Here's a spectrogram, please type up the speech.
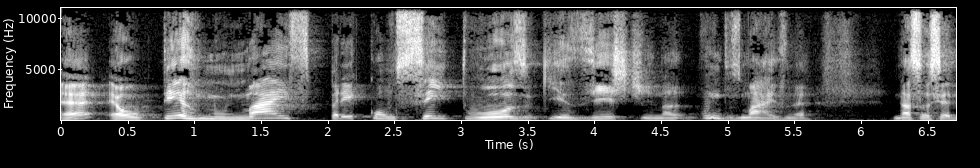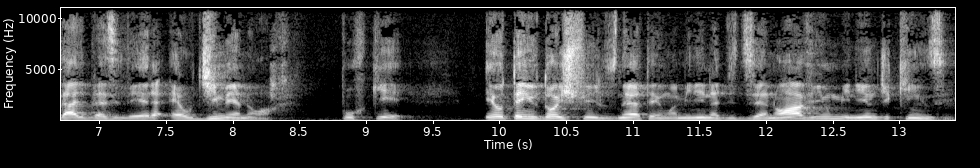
É, é o termo mais preconceituoso que existe, na, um dos mais, né? Na sociedade brasileira é o de menor. Por quê? Eu tenho dois filhos, né? Tenho uma menina de 19 e um menino de 15.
